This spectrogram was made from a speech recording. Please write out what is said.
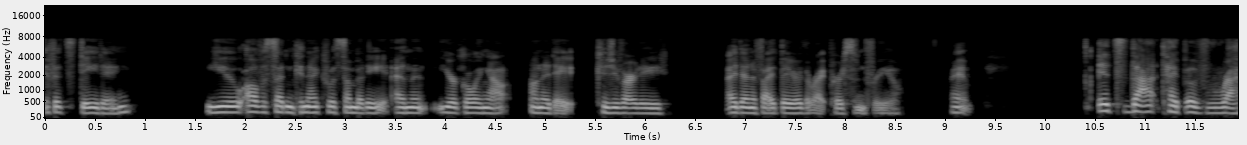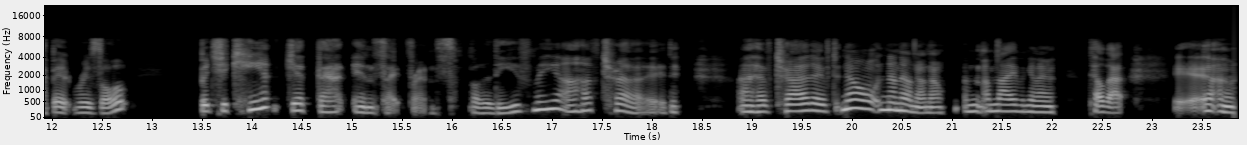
if it's dating, you all of a sudden connect with somebody and then you're going out on a date because you've already identified they are the right person for you, right? It's that type of rapid result, but you can't get that insight, friends. Believe me, I have tried. I have tried. I have t- no, no, no, no, no. I'm, I'm not even to tell that. Uh,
